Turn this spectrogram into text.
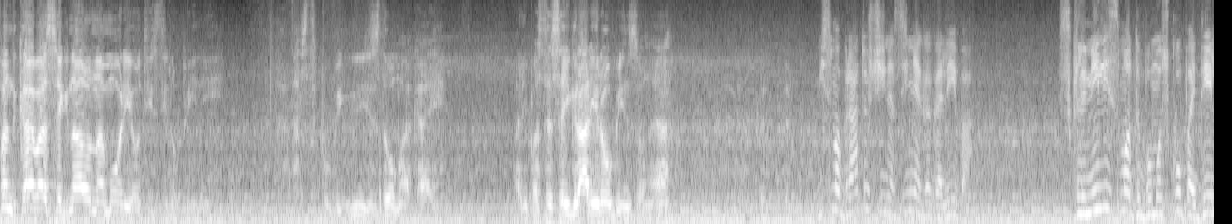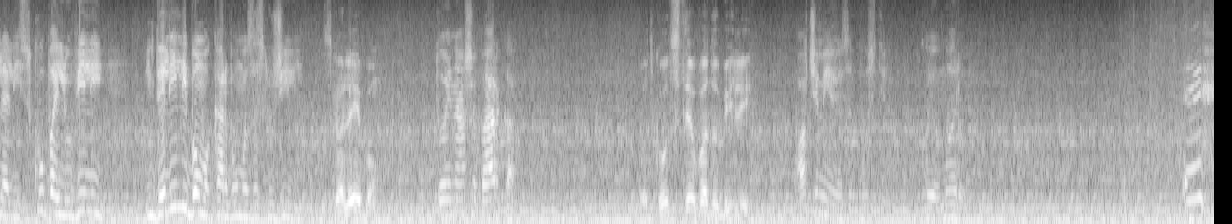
Fant, kaj vas je gnalo na morje v tisti lupini? A ste pobegnili z doma, kaj? Ali pa ste se igrali Robinson, ja? Mi smo bratovščina sinjega galeba. Sklenili smo, da bomo skupaj delali, skupaj lovili in delili bomo, kar bomo zaslužili. Z galebom. To je naša barka. Odkot ste jo pa dobili? Oče mi jo je zapustil, ko je umrl. Eh,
